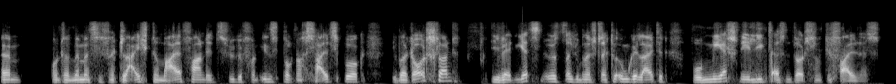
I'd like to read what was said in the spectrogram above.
Ähm, und wenn man sich vergleicht, normal fahren die Züge von Innsbruck nach Salzburg über Deutschland. Die werden jetzt in Österreich über eine Strecke umgeleitet, wo mehr Schnee liegt, als in Deutschland gefallen ist.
